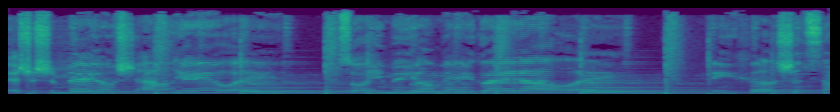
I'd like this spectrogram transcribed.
也许是没有像以为，所以没有玫瑰的味。你何时才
